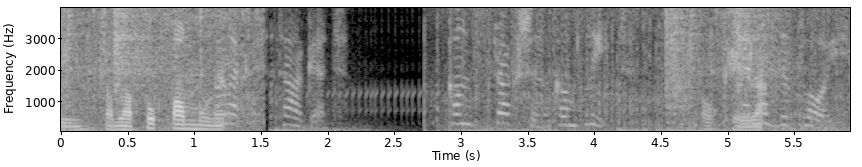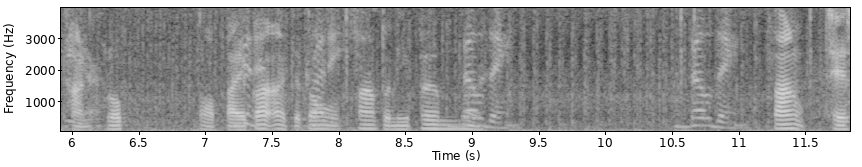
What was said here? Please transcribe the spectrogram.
ริงๆสำหรับพวกป้อมพวกเนี้ย Select target. Construction complete. โอเคละ Cannot deploy ฐาน here. ครบต่อไปก็อาจจะต้องสร้างตัวนี้เพิ่มหน่อย Building. Building. สร้างเทส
